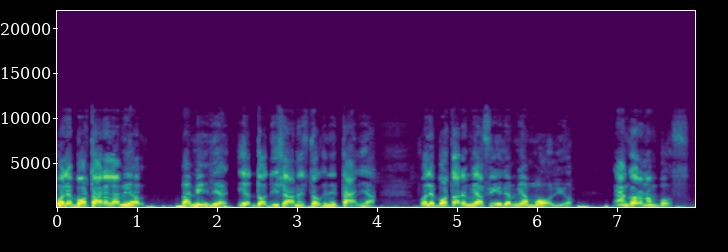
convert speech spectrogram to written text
Voglio portare la mia famiglia, io 12 anni sto in Italia, voglio portare mia figlia e mia moglie e ancora non posso.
